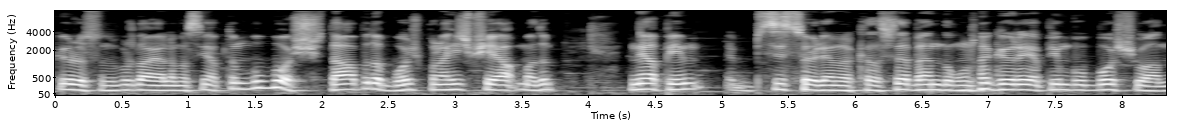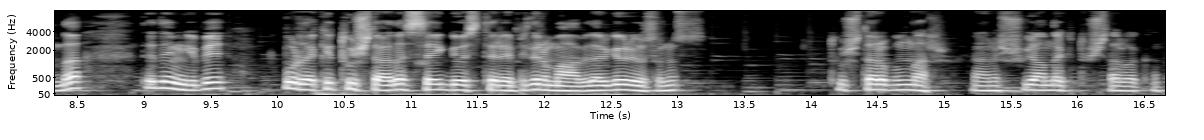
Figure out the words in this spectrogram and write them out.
Görüyorsunuz burada ayarlamasını yaptım. Bu boş. Daha bu da boş. Buna hiçbir şey yapmadım. Ne yapayım? Siz söyleyin arkadaşlar. Ben de ona göre yapayım. Bu boş şu anda. Dediğim gibi buradaki tuşları da size gösterebilirim abiler. Görüyorsunuz. Tuşları bunlar. Yani şu yandaki tuşlar bakın.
